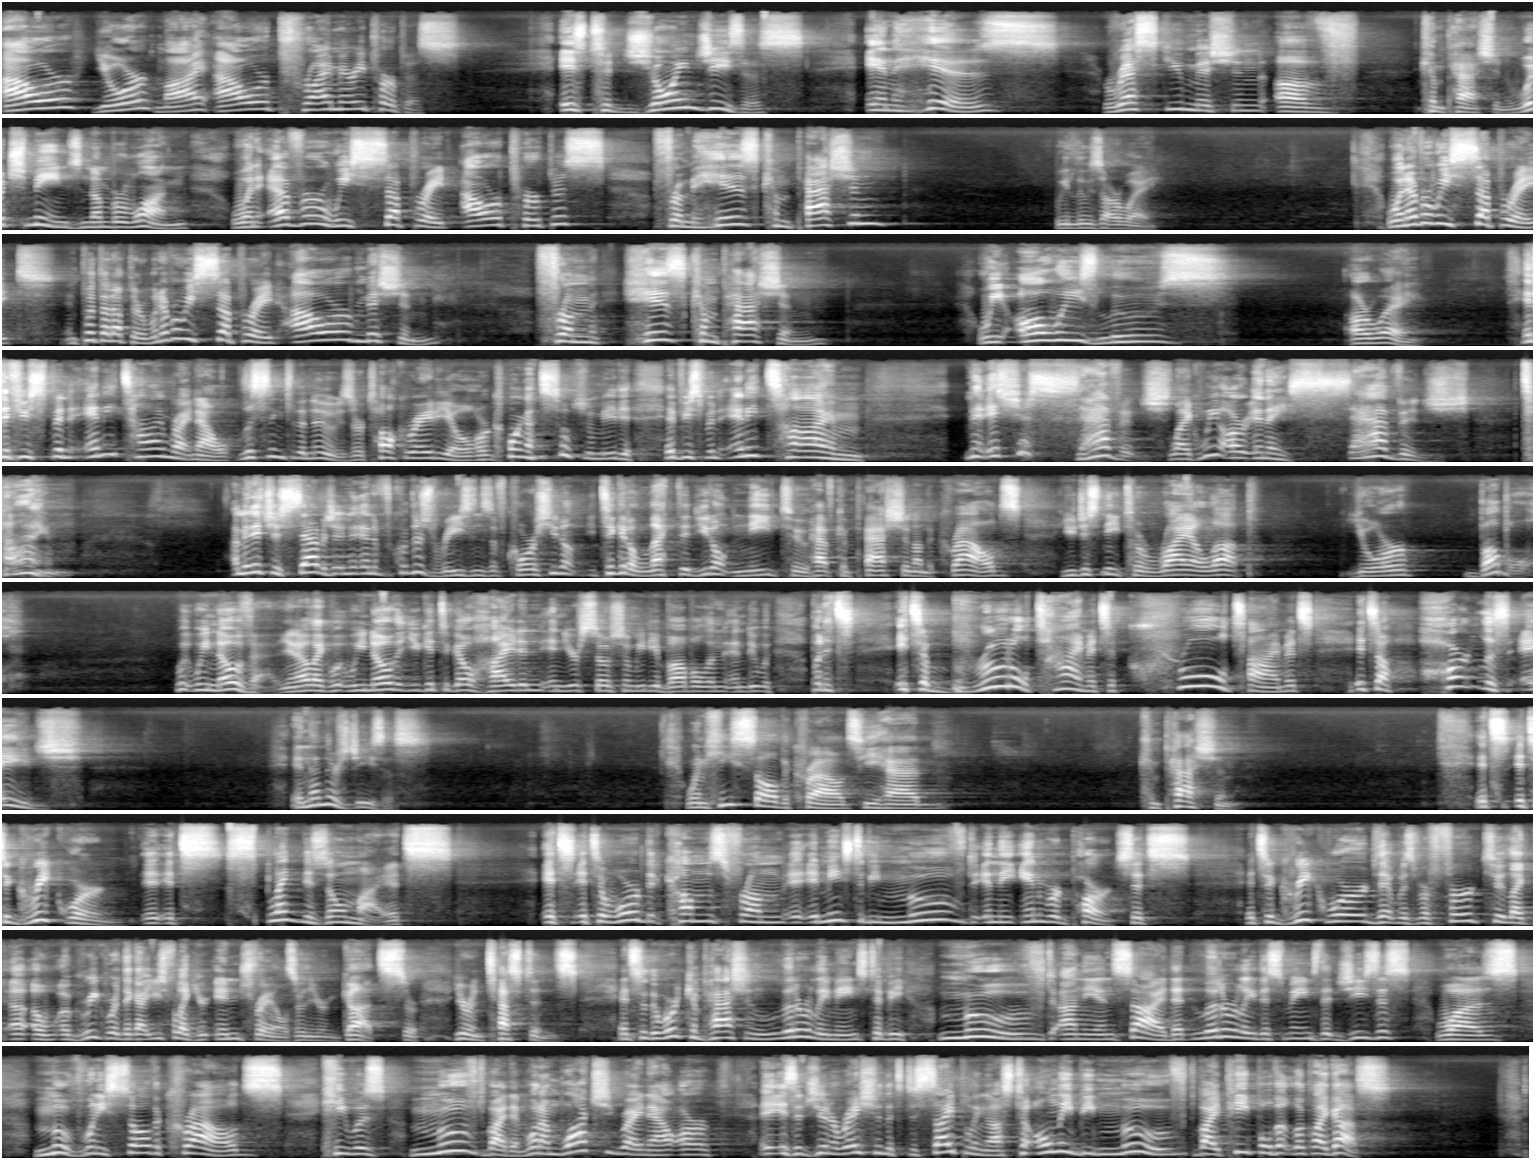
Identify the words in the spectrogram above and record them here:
Our, your, my, our primary purpose is to join Jesus in his rescue mission of compassion, which means number one, whenever we separate our purpose from his compassion, we lose our way. Whenever we separate, and put that up there, whenever we separate our mission from his compassion, we always lose our way. And if you spend any time right now listening to the news or talk radio or going on social media, if you spend any time, man, it's just savage. Like we are in a savage time. I mean, it's just savage. And, and of course, there's reasons, of course. You don't to get elected, you don't need to have compassion on the crowds. You just need to rile up your bubble. We, we know that, you know, like we know that you get to go hide in, in your social media bubble and, and do it, but it's it's a brutal time, it's a cruel time, it's it's a heartless age. And then there's Jesus. When he saw the crowds, he had compassion. It's, it's a Greek word. It's splanchnizomai. It's it's, it's a word that comes from, it means to be moved in the inward parts. It's, it's a Greek word that was referred to like a, a, a, Greek word that got used for like your entrails or your guts or your intestines. And so the word compassion literally means to be moved on the inside. That literally this means that Jesus was moved. When he saw the crowds, he was moved by them. What I'm watching right now are is a generation that's discipling us to only be moved by people that look like us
